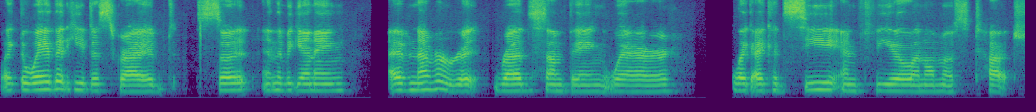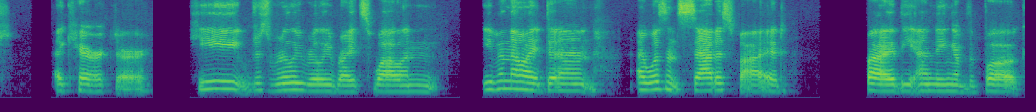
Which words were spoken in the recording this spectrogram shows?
Like the way that he described soot in the beginning i've never re- read something where like I could see and feel and almost touch a character. He just really, really writes well. And even though I didn't, I wasn't satisfied by the ending of the book,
